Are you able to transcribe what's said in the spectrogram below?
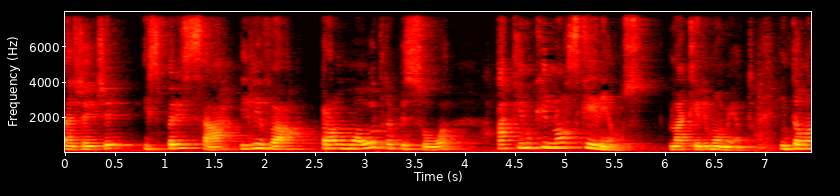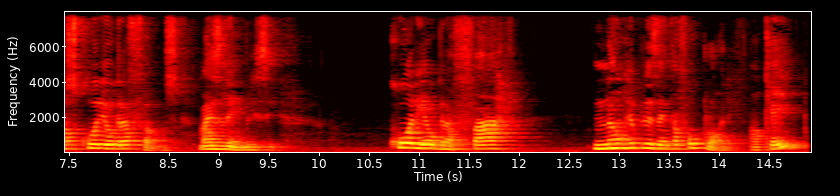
A gente expressar e levar para uma outra pessoa aquilo que nós queremos, naquele momento. Então nós coreografamos. Mas lembre-se, coreografar não representa folclore, ok?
